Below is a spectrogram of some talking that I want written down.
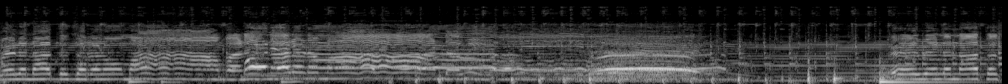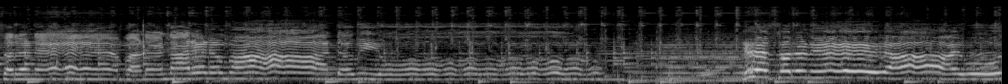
વેલનાથ ચરણો માં ભણે નારણ માંડવ્યો વેલનાથ શરણે ભણે નારાયણ માંડવીઓ. હે શરણે આવ્યો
